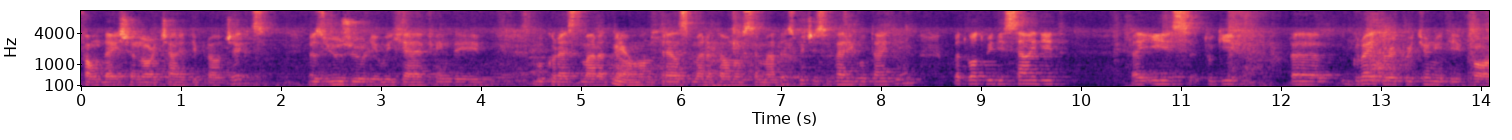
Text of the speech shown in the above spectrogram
foundation or charity projects, as usually we have in the Bucharest Marathon, yeah. Trans Marathon, or some others, which is a very good idea. But what we decided uh, is to give a greater opportunity for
